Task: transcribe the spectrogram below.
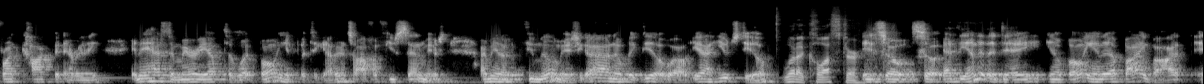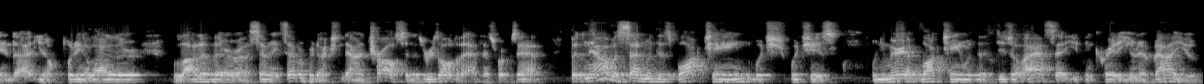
front cockpit and everything, and it has to marry up to what Boeing had put together. It's off a few centimeters. I mean, a few millimeters. You go, ah, oh, no big deal. Well, yeah, huge deal. What a cluster. And so, so at the end of the day, you know, Boeing ended up buying Vought and uh, you know putting a lot of their a lot of their uh, 787 production down in Charleston as a result of that. That's where it was at. But now, all of a sudden, with this blockchain, which which is when you marry up blockchain with a digital asset, you can create a unit of value.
